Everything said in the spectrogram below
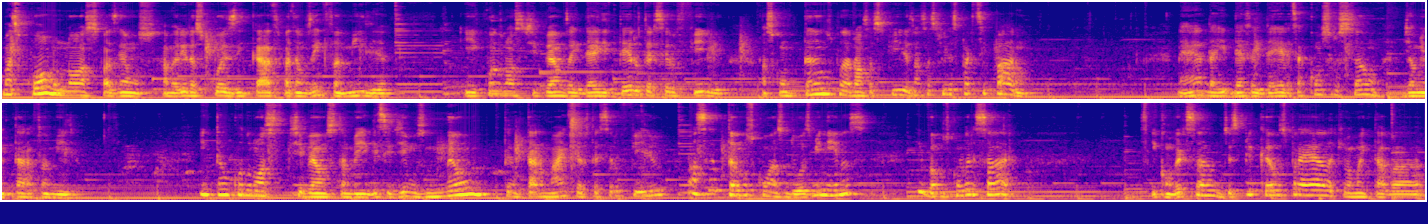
Mas como nós fazemos a maioria das coisas em casa, fazemos em família, e quando nós tivemos a ideia de ter o terceiro filho, nós contamos para nossas filhas, nossas filhas participaram né, dessa ideia, dessa construção de aumentar a família. Então, quando nós tivemos também, decidimos não tentar mais ser o terceiro filho, nós sentamos com as duas meninas e vamos conversar. E conversamos, explicamos para ela que a mamãe estava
